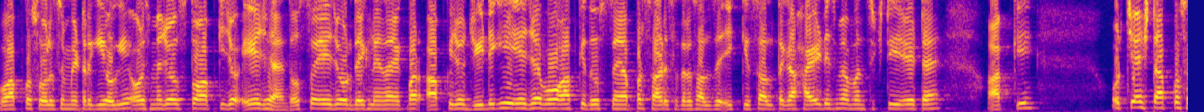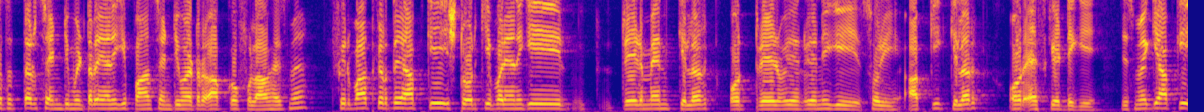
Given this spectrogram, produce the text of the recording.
वो आपको 1600 मीटर की होगी और इसमें जो दोस्तों आपकी जो एज है, दोस्तों एज और देख लेना एक बार, आपकी जो जीडी की एज है वो आपकी दोस्तों यहाँ पर साढ़े सत्रह साल से 21 साल तक है। हाइट इसमें 168 है आपकी और चेस्ट आपको 77 सेंटीमीटर यानी कि 5 सेंटीमीटर आपको फुलाव है इसमें। फिर बात करते हैं आपकी स्टोर कीपर यानी कि ट्रेडमैन क्लर्क और ट्रेड यानी कि सॉरी आपकी क्लर्क और एस की। जिसमें कि आपकी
